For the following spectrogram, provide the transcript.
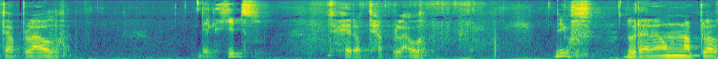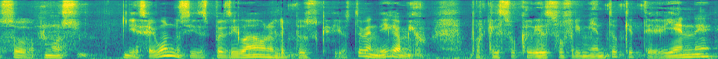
te aplaudo. De lejitos, pero te aplaudo. Digo, durará un aplauso unos 10 segundos y después digo, ah, órale, pues que Dios te bendiga, mijo, porque el, el sufrimiento que te viene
